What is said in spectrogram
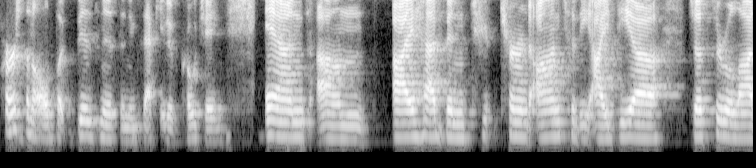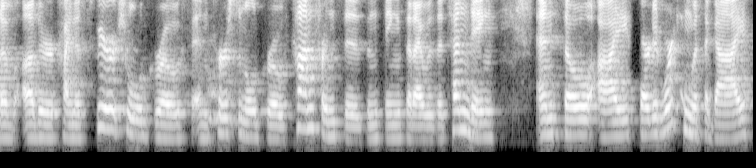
personal, but business and executive coaching. And um, I had been t- turned on to the idea just through a lot of other kind of spiritual growth and personal growth conferences and things that I was attending. And so I started working with a guy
